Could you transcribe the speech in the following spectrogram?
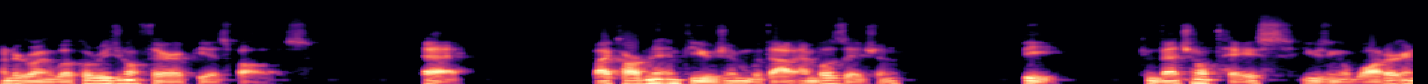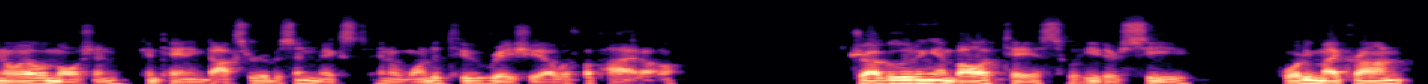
undergoing local regional therapy as follows A. Bicarbonate infusion without embolization. B. Conventional TACE using a water and oil emulsion containing doxorubicin mixed in a 1 to 2 ratio with Lipiodol. Drug eluting embolic TACE with either C, 40 micron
